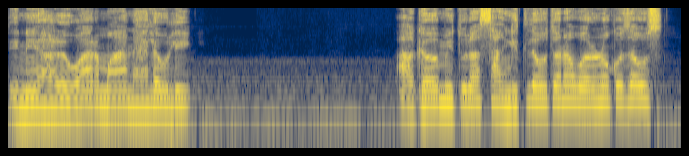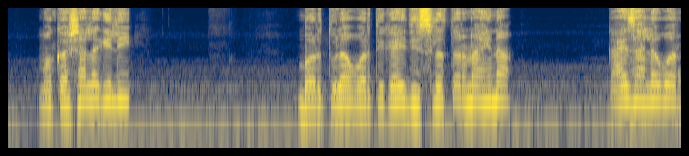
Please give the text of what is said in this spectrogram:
तिने हळुवार मान हलवली. अगं मी तुला सांगितलं होतं ना वर नको जाऊस मग कशाला गेली? बर तुला वरती काही दिसलं तर नाही ना? काय झालं वर?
